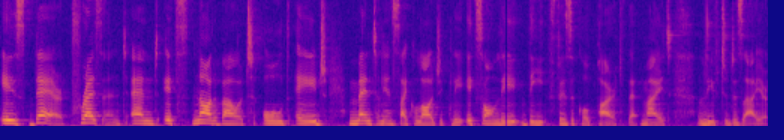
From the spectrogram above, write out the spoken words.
is there, present. And it's not about old age mentally and psychologically. It's only the physical part that might leave to desire.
